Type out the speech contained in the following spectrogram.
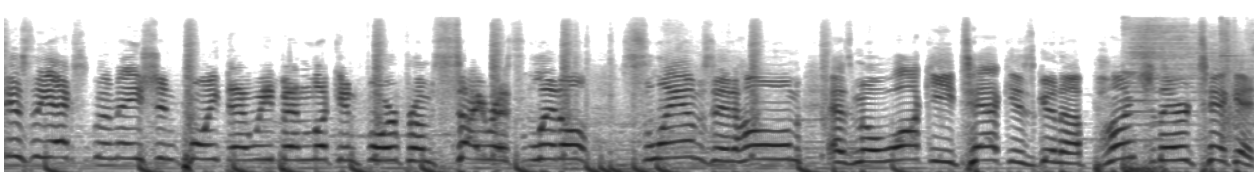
is the exclamation point that we've been looking for from Cyrus Little. Slams it home as Milwaukee Tech is gonna punch their ticket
